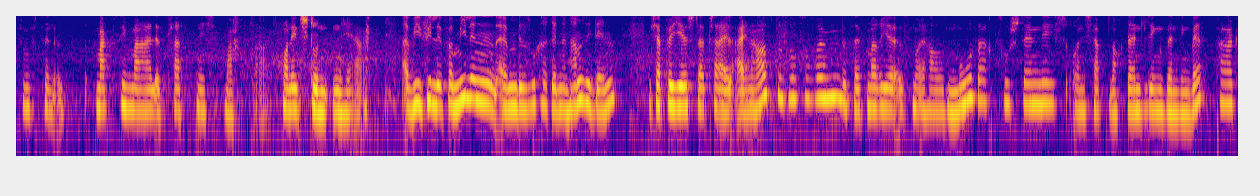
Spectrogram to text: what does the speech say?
15 ist maximal, ist fast nicht machbar von den Stunden her. Wie viele Familienbesucherinnen haben Sie denn? Ich habe für jeden Stadtteil eine Hausbesucherin. Das heißt, Maria ist Neuhausen-Mosach zuständig und ich habe noch Sendling, Sendling-Westpark.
